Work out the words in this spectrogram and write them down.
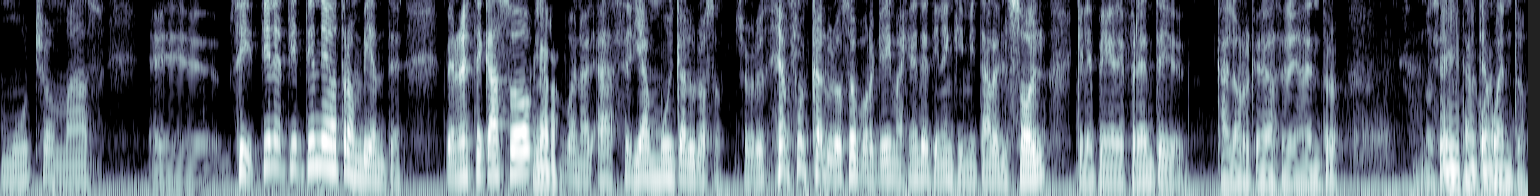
mucho más... sí, tiene, tiene otro ambiente, pero en este caso, bueno, sería muy caluroso. Yo creo que sería muy caluroso porque imagínate, tienen que imitar el sol que le pegue de frente y el calor que debe hacer ahí adentro sí, te, cuento.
